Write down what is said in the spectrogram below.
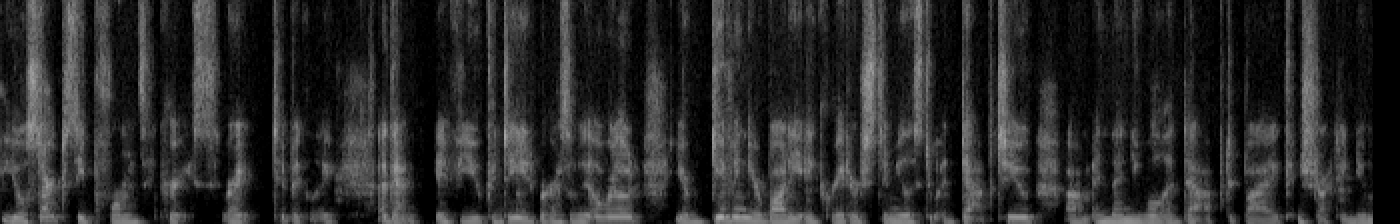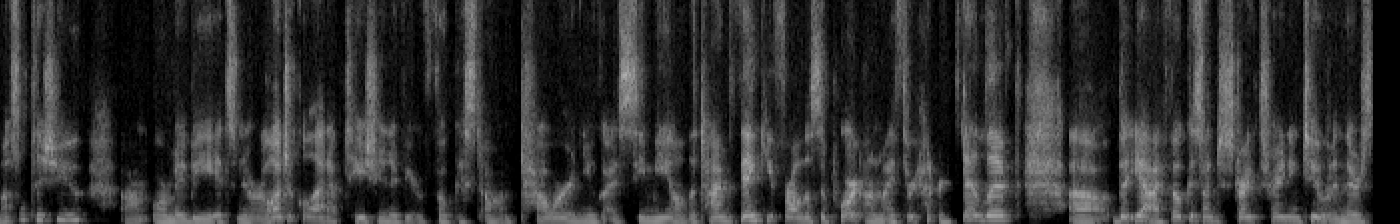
you'll start to see performance increase, right? Typically, again, if you continue to progressively overload, you're giving your body a greater stimulus to adapt to, um, and then you will adapt by constructing new muscle tissue, um, or maybe it's neurological adaptation if you're focused on power. And you guys see me all the time. Thank you for all the support on my 300 deadlift. Uh, but yeah, I focus on strength training too, and there's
